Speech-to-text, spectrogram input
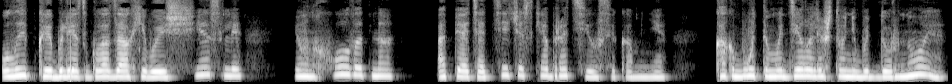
улыбка и блеск в глазах его исчезли, и он холодно, опять отечески обратился ко мне, как будто мы делали что-нибудь дурное,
